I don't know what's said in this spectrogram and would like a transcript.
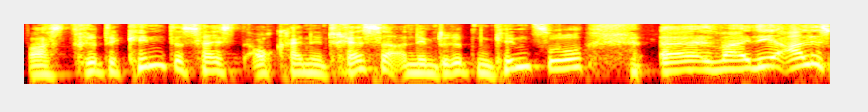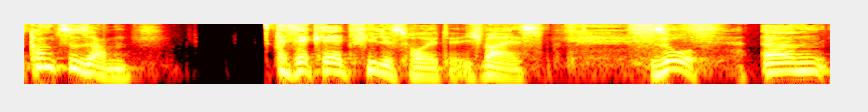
War das dritte Kind, das heißt auch kein Interesse an dem dritten Kind so. Äh, weil alles kommt zusammen. Es erklärt vieles heute, ich weiß. So, ähm,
